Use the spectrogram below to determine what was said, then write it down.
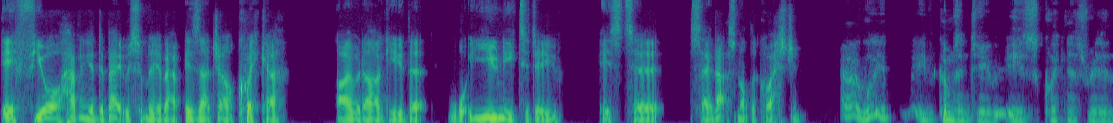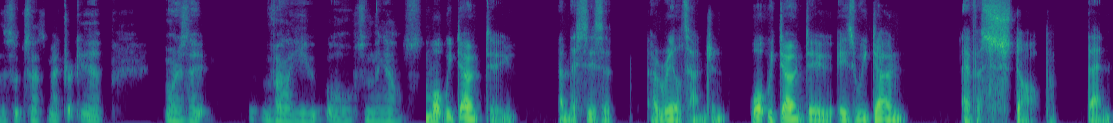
if you're having a debate with somebody about is agile quicker, I would argue that what you need to do is to say that's not the question. Uh, it, it comes into is quickness really the success metric here, or is it value or something else? What we don't do, and this is a, a real tangent, what we don't do is we don't ever stop then.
